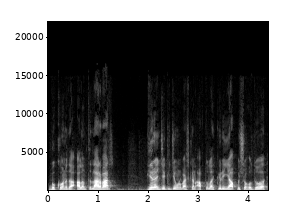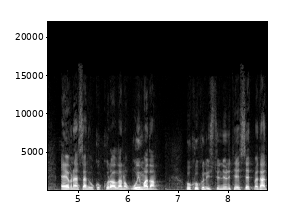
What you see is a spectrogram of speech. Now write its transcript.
bu konuda alıntılar var. Bir önceki Cumhurbaşkanı Abdullah Gül'ün yapmış olduğu evrensel hukuk kurallarına uymadan, hukukun üstünlüğünü tesis etmeden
